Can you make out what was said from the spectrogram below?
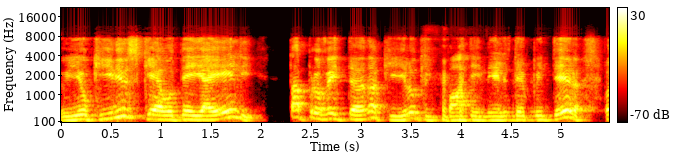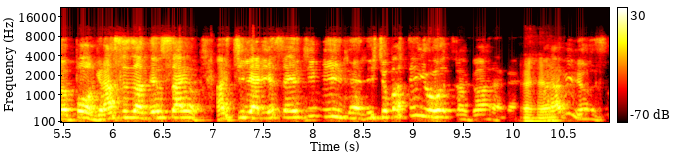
E o Quírios, que é, odeia ele, tá aproveitando aquilo que batem nele o tempo inteiro. Pô, graças a Deus saiu, a artilharia saiu de mim, né? Deixa eu bater em outro agora, né? Uhum. Maravilhoso.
